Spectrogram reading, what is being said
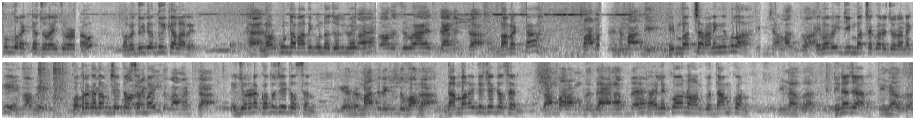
সুন্দর একটা জোড়া এই জোড়াটাও। তবে দুইটা দুই কালারের হ্যাঁ। মাদিকুন্টা মাদি জলিল ভাই জানেনটা বামেরটা? ডিম বাচ্চা রানিং এগুলা? ইনশাল্লাহ এভাবেই ডিম বাচ্চা করে জোড়া নাকি? কত টাকা দাম চাইতেছেন ভাই? এই জোড়াটা কত চাইতেছেন? কিন্তু দাম বাড়াইতে চাইতেছেন? দাম বাড়ামকে আপনি। তাহলে কন হন দাম কন? তিন হাজার। তিন হাজার? তিন হাজার।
